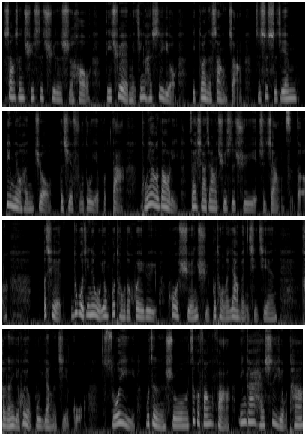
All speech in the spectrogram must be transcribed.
上升趋势区的时候，的确美金还是有一段的上涨，只是时间并没有很久，而且幅度也不大。同样的道理，在下降趋势区也是这样子的。而且，如果今天我用不同的汇率或选取不同的样本期间，可能也会有不一样的结果。所以我只能说，这个方法应该还是有它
